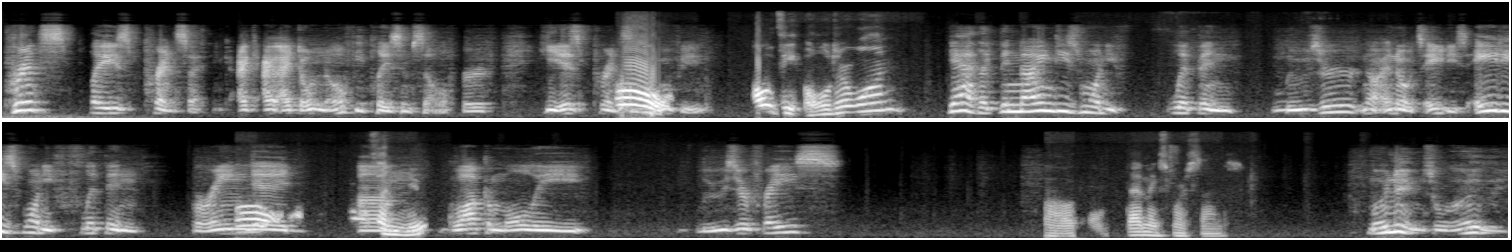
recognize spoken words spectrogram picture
Prince plays Prince, I think. I, I, I don't know if he plays himself or if he is Prince in the Oh. movie. oh the older one? Yeah, like the 90s one, you flippin' loser. No, I know it's 80s. 80s one, you flippin' brain Oh, dead, a um, new- guacamole loser face. Oh okay. That makes more sense. My name's Riley.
